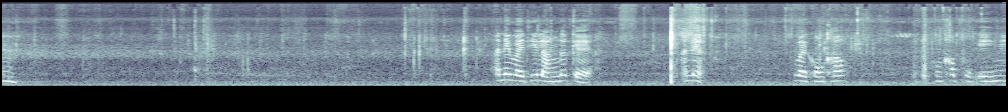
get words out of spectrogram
อืมอันนี้ไว้ที่หลังเด้อแกอันเนี้ยไว้ของเขาของเขาปลูกเองไง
